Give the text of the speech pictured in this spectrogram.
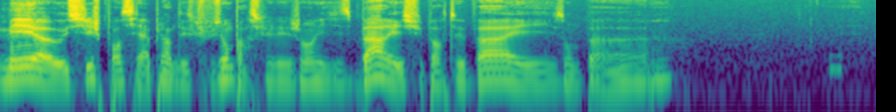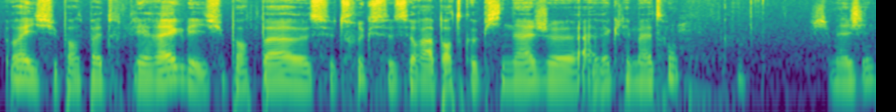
mais euh, aussi je pense qu'il y a plein d'exclusions parce que les gens ils se barrent et ils supportent pas et ils ont pas ouais ils supportent pas toutes les règles et ils supportent pas euh, ce truc ce, ce rapport de copinage euh, avec les matons j'imagine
